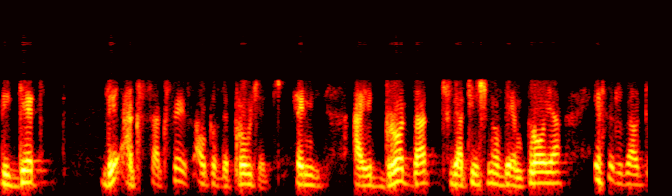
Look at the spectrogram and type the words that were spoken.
they get the success out of the project. And I brought that to the attention of the employer as a result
